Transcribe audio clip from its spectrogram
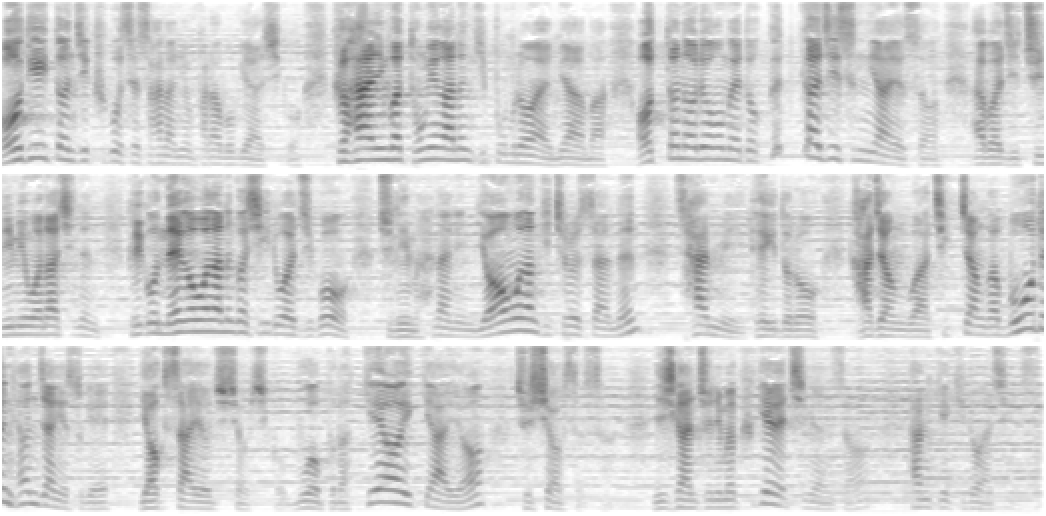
어디에 있든지 그곳에서 하나님을 바라보게 하시고 그 하나님과 동행하는 기쁨으로 알미암아 어떤 어려움에도 끝까지 승리하여서 아버지 주님이 원하시는 그리고 내가 원하는 것이 이루어지고 주님 하나님 영원한 기초를 쌓는 삶이 되 도록 가정과 직장과 모든 현장 속에 역사하여 주시옵시고 무엇보다 깨어 있게 하여 주시옵소서. 이 시간 주님을 크게 외치면서 함께 기도하시겠습니다.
